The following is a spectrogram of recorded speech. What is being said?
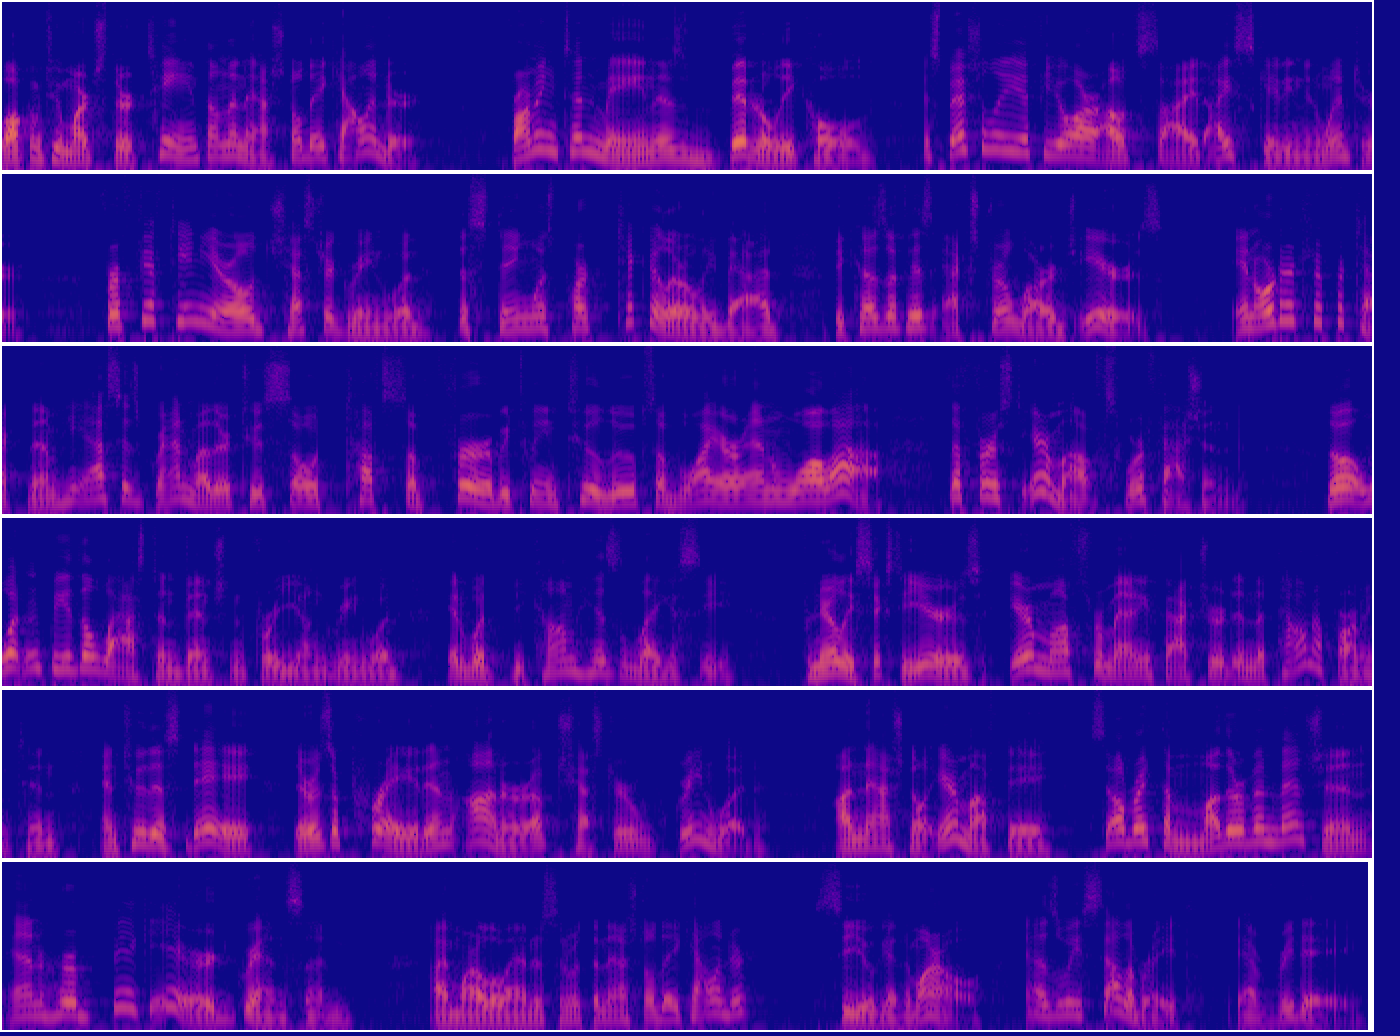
Welcome to March 13th on the National Day calendar. Farmington, Maine is bitterly cold, especially if you are outside ice skating in winter. For 15-year-old Chester Greenwood, the sting was particularly bad because of his extra large ears. In order to protect them, he asked his grandmother to sew tufts of fur between two loops of wire and voila, the first earmuffs were fashioned. Though it wouldn't be the last invention for young Greenwood, it would become his legacy. For nearly 60 years, earmuffs were manufactured in the town of Farmington, and to this day, there is a parade in honor of Chester Greenwood. On National Earmuff Day, celebrate the mother of invention and her big-eared grandson. I'm Marlo Anderson with the National Day Calendar. See you again tomorrow as we celebrate every day.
